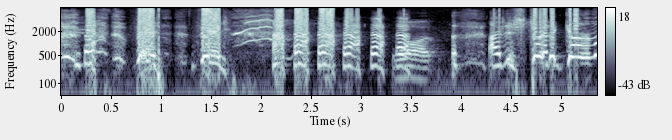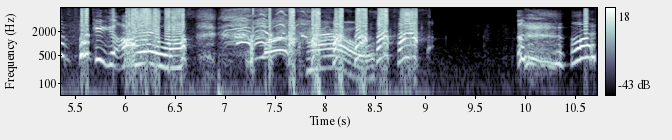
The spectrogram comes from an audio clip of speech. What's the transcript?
Finn! Finn! what? I destroyed a gun in the fucking Iowa! How? oh, I.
